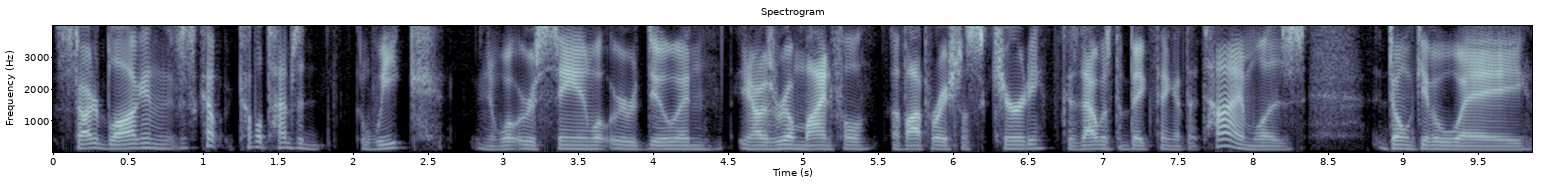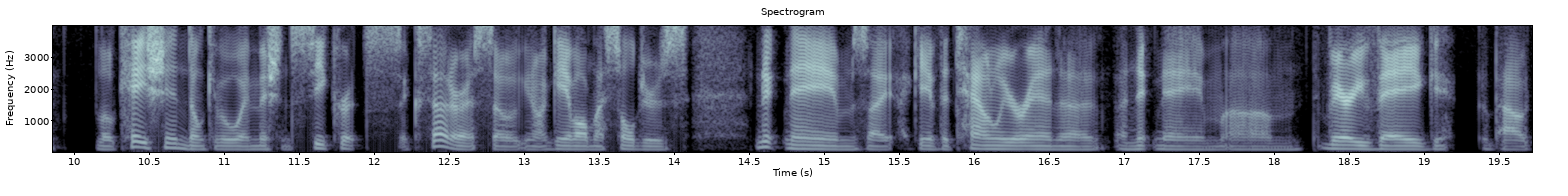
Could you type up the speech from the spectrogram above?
started blogging just a couple, couple times a week. You know what we were seeing, what we were doing. You know, I was real mindful of operational security because that was the big thing at the time was don't give away location, don't give away mission secrets, etc. So you know, I gave all my soldiers nicknames. I, I, gave the town we were in a, a nickname, um, very vague about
